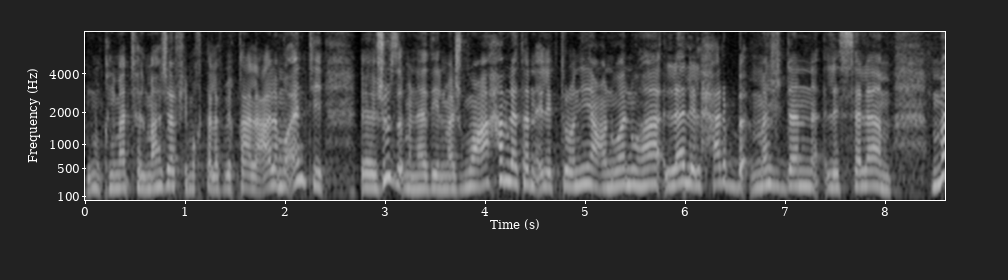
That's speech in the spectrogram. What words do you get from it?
المقيمات في المهجر في مختلف بقاع العالم. وأنت جزء من هذه المجموعة حملة إلكترونية عنوانها لا للحرب مجدا للسلام. ما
